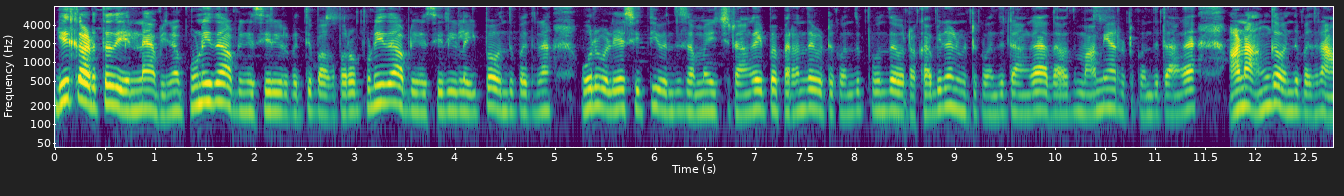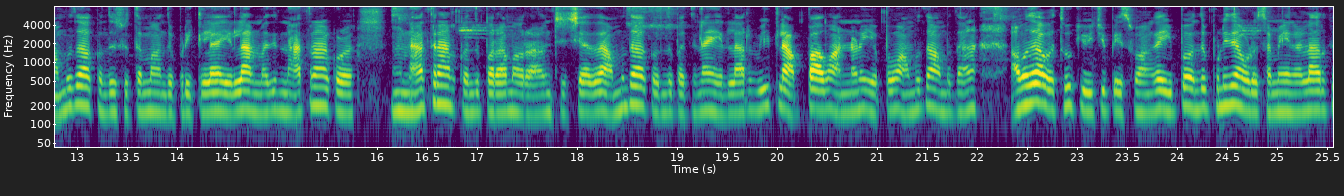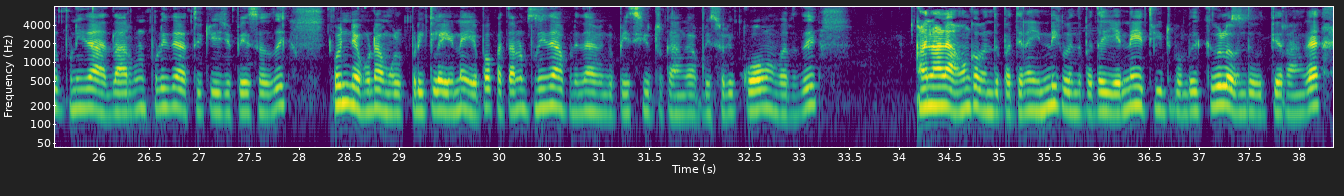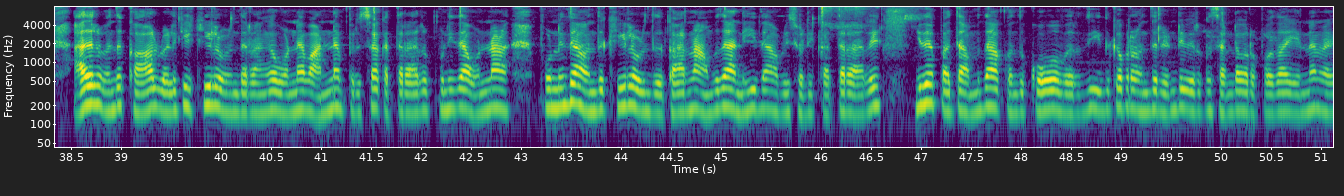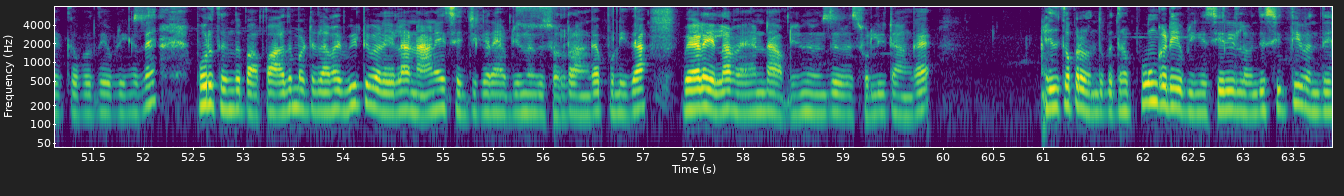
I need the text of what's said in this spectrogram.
இதுக்கு அடுத்தது என்ன அப்படின்னா புனிதா அப்படிங்கிற சீரியலை பற்றி பார்க்க போகிறோம் புனிதா அப்படிங்கிற சீரியலில் இப்போ வந்து பார்த்திங்கன்னா ஒரு வழியாக சித்தி வந்து சம்மதிச்சிட்டாங்க. இப்போ பிறந்த வீட்டுக்கு வந்து புந்த கபிலன் வீட்டுக்கு வந்துட்டாங்க. அதாவது மாமியார் வீட்டுக்கு வந்துட்டாங்க. ஆனால் அங்கே வந்து பார்த்திங்கன்னா அமுதாவுக்கு வந்து சுத்தமாக வந்து பிடிக்கல. எல்லார் மாதிரி நாத்தனார் நாத்தனாருக்கு வந்து பொறாமல் வர ஆரம்பிச்சிச்சு அதாவது அமுதாவுக்கு வந்து பார்த்திங்கன்னா எல்லோரும் வீட்டில் அப்பாவும் அண்ணனும் எப்போவும் அமுதா அமுதான்னு அமுதாவை தூக்கி வச்சு பேசுவாங்க. இப்போ வந்து புனிதாவோட சமயம் நல்லாயிருக்கு புனிதா எல்லாருக்கும் புனிதா தூக்கி வச்சு பேசுறது கொஞ்சம் கூட அவங்களுக்கு பிடிக்கல. ஏன்னா எப்போ பார்த்தாலும் புனிதா அப்படி தான் இவங்க பேசிக்கிட்டு இருக்காங்க அப்படின்னு சொல்லி கோபம் வருது. அதனால் அவங்க வந்து பார்த்திங்கன்னா இன்றைக்கி வந்து பார்த்தா எண்ணெயை தூக்கிட்டு போகும்போது கீழே வந்து ஊற்றிடுறாங்க அதில் வந்து கால் வலிக்கு கீழே விழுந்துடுறாங்க உடனே அண்ணன் பெருசாக கத்துறாரு. புனிதா ஒன்றா புனிதா வந்து கீழே விழுந்தது காரணம் அமுதா நீ தான் அப்படின்னு சொல்லி கத்துறாரு. இதை பார்த்து அமுதாவுக்கு வந்து கோவம் வருது. இதுக்கப்புறம் வந்து ரெண்டு பேருக்கும் சண்டை வரப்போதா என்ன நடக்க போகுது அப்படிங்கிறத பொறுத்து வந்து பார்ப்போம். அது மட்டும் இல்லாமல் வீட்டு வேலையெல்லாம் நானே செஞ்சுக்கிறேன் அப்படின்னு வந்து சொல்கிறாங்க புனிதா வேலையெல்லாம் வேண்டாம் அப்படின்னு வந்து சொல்லிட்டாங்க. இதுக்கப்புறம் வந்து பார்த்தீங்கன்னா பூங்கடி அப்படிங்கிற சீரியலில் வந்து சித்தி வந்து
